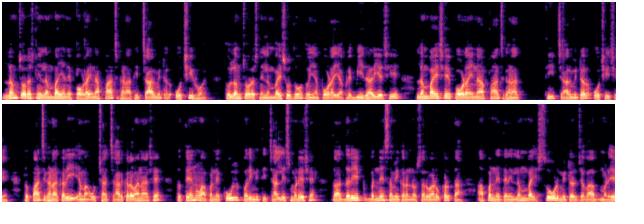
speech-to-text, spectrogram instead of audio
લંબચોરસની લંબાઈ અને પહોળાઈના પાંચ ગણાથી ચાર મીટર ઓછી હોય, તો લંબચોરસની લંબાઈ શોધો. તો અહીંયા પહોળાઈ આપણે બી ધારીએ છીએ. લંબાઈ છે પહોળાઈના પાંચ ગણાથી ચાર મીટર ઓછી છે. તો પાંચ ગણા કરી, એમાં ઓછા ચાર કરવાના છે. તો તેનું આપણને કુલ પરિમિતિ ચાલીસ મળે છે. તો આ દરેક બંને સમીકરણનો સરવાળો કરતાં આપણને તેની લંબાઈ સોળ મીટર જવાબ મળે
